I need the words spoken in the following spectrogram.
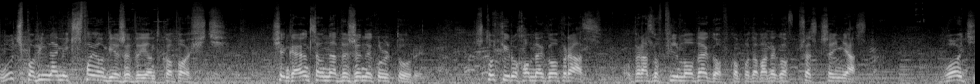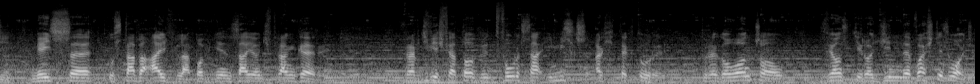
Łódź powinna mieć swoją wieżę wyjątkowości, sięgającą na wyżyny kultury, sztuki ruchomego obrazu, obrazu filmowego wkomponowanego w przestrzeń miasta. W Łodzi miejsce Gustawa Eiffla powinien zająć Frank Gehry, prawdziwie światowy twórca i mistrz architektury, którego łączą związki rodzinne właśnie z Łodzią.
